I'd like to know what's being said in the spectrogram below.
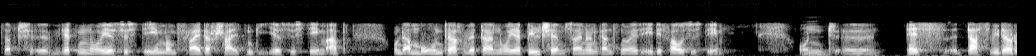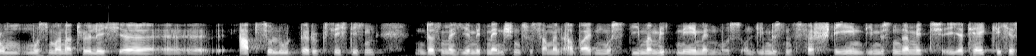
dort wird ein neues System, am Freitag schalten die ihr System ab und am Montag wird da ein neuer Bildschirm sein, ein ganz neues EDV-System. Und das, das wiederum muss man natürlich äh, äh, absolut berücksichtigen, dass man hier mit Menschen zusammenarbeiten muss, die man mitnehmen muss. Und die müssen es verstehen, die müssen damit ihr tägliches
